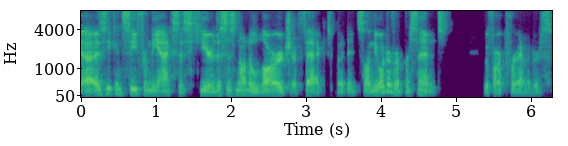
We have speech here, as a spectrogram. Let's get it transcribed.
As you can see from the axis here, this is not a large effect, but it's on the order of a percent with our parameters.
